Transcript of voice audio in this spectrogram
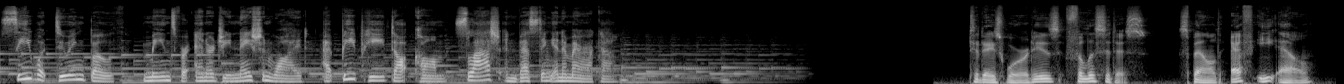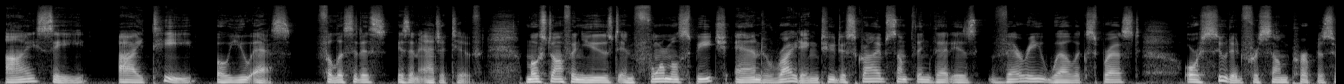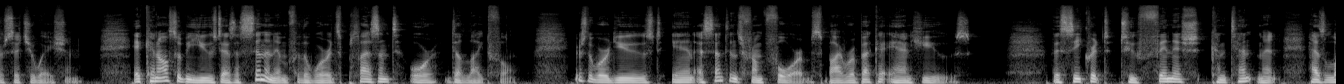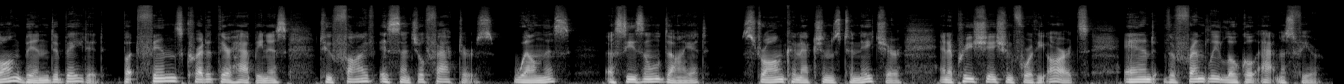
See what doing both means for energy nationwide at bp.com slash investing in America. Today's word is felicitous, spelled F-E-L-I-C-I-T-O-U-S. Felicitous is an adjective, most often used in formal speech and writing to describe something that is very well expressed or suited for some purpose or situation. It can also be used as a synonym for the words pleasant or delightful. Here's the word used in a sentence from Forbes by Rebecca Ann Hughes. The secret to Finnish contentment has long been debated, but Finns credit their happiness to five essential factors wellness, a seasonal diet, strong connections to nature, an appreciation for the arts, and the friendly local atmosphere.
